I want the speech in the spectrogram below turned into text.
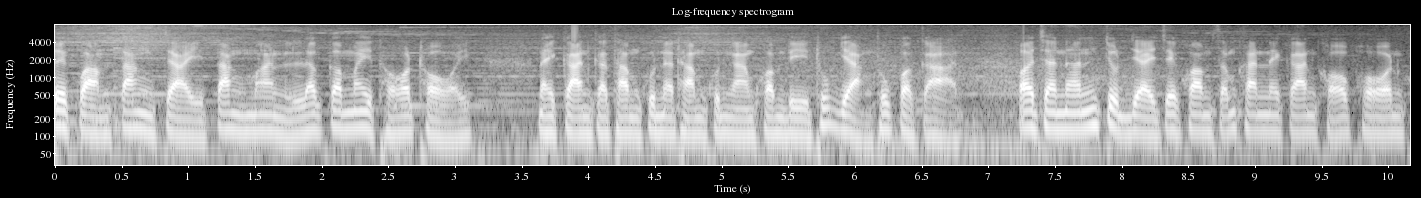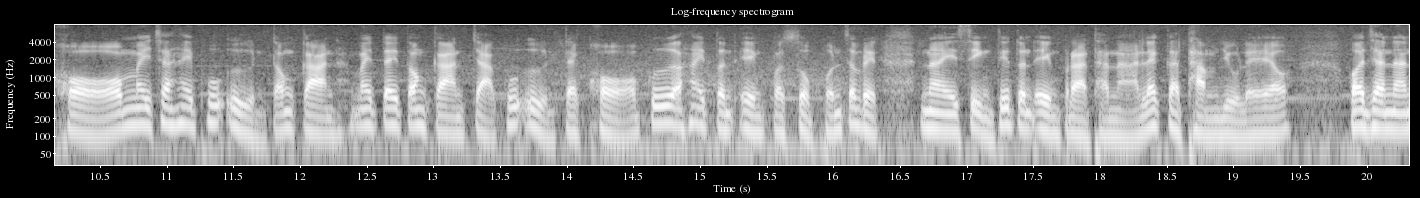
ด้วยความตั้งใจตั้งมั่นแล้วก็ไม่ท้อถอย ในการกระทำคุณธรรมคุณงามความดีทุกอย่างทุกประการ เพราะฉะนั้นจุดใหญ่ใจความสำคัญในการขอพร ขอไม่ใช่ให้ผู้อื่นต้องการไม่ได้ต้องการจากผู้อื่น แต่ขอเพื่อให้ตนเองประสบผลสำเร็จในสิ่งที่ตนเองปรารถนาและกระทำอยู่แล้ว เพราะฉะนั้น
